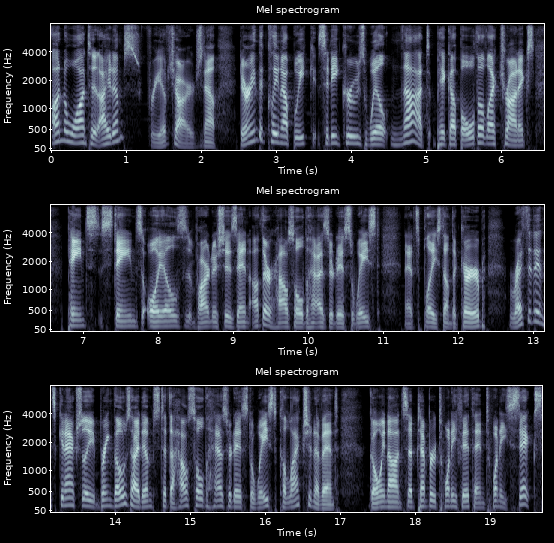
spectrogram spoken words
unwanted items free of charge. Now, during the cleanup week, city crews will not pick up old electronics, paints, stains, oils, varnishes, and other household hazardous waste that's placed on the curb. Residents can actually bring those items to the Household Hazardous Waste Collection event going on September 25th and 26th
